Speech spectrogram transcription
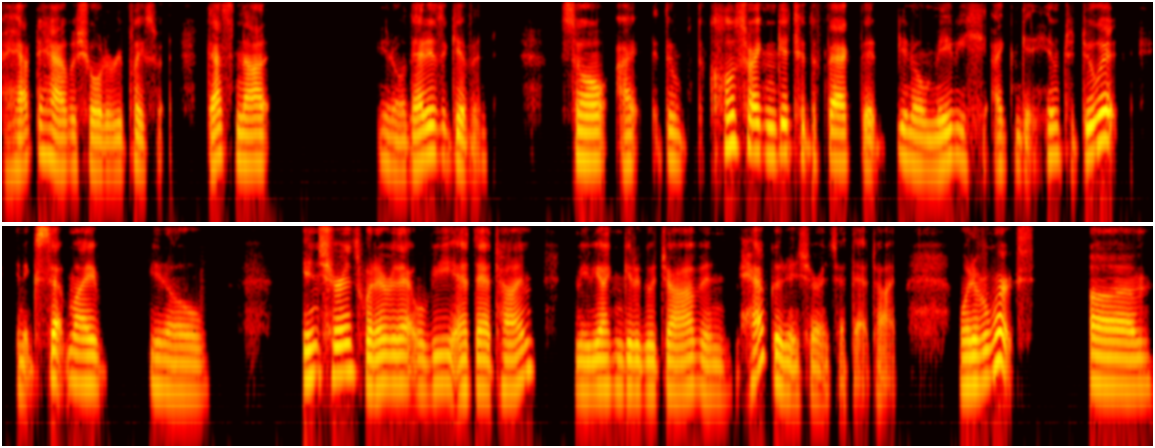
I have to have a shoulder replacement. That's not, you know, that is a given. So I, the, the closer I can get to the fact that, you know, maybe I can get him to do it and accept my, you know, insurance, whatever that will be at that time. Maybe I can get a good job and have good insurance at that time. Whatever works. Um,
